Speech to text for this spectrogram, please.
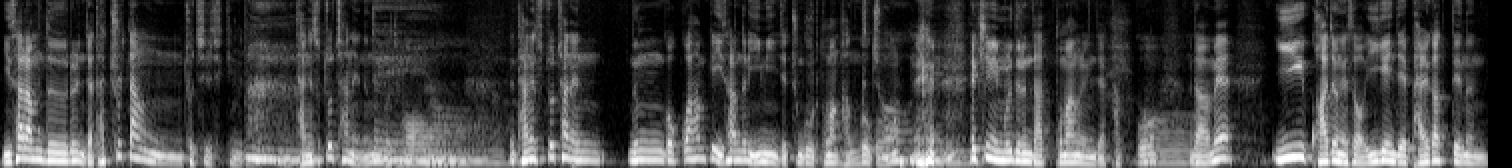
이 사람들을 이제 다 출당 조치를 시킵니다. 예, 당에서 쫓아내는 네. 거죠. 어. 근데 당에서 쫓아내는 것과 함께 이 사람들은 이미 이제 중국으로 도망간 거고 그쵸. 네. 핵심 인물들은 다 도망을 이제 갔고 어. 그다음에 이 과정에서 이게 이제 발각되는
